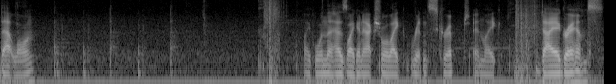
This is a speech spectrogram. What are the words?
that long. Like one that has like an actual like written script and like diagrams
